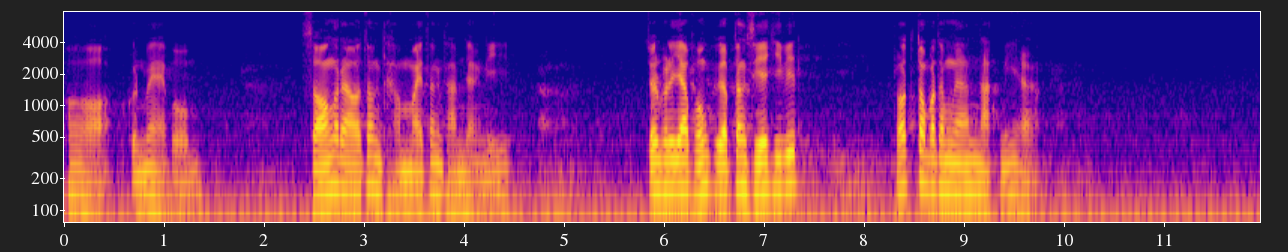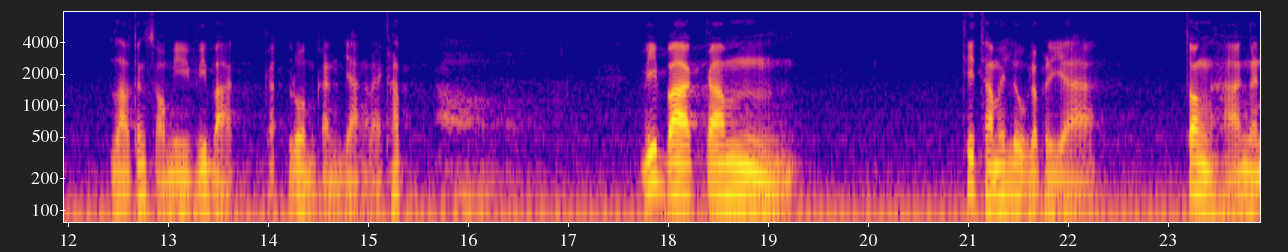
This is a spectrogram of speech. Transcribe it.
พ่อคุณแม่ผมสองเราต้องทำไมต้องทำอย่างนี้ จนภรรยาผมเกือบต้องเสียชีวิต เพราะต้องมาทำงานหนักนี่ เราทั้งสองมีวิบากร่วมกันอย่างไรครับ วิบากกรรมที่ทำให้ลูกและภรรยา ต้องหาเงิน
